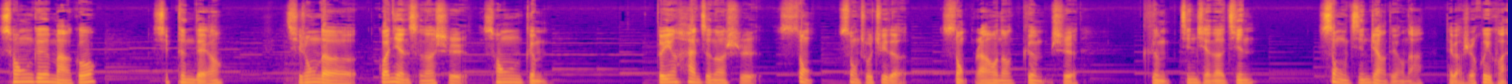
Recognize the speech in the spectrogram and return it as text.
송금하고싶은데 요。 其中的关键词呢是송 금， 对应汉字呢是送，送出去的送，然后呢금是금金钱的金，送金这样对应的啊，代表是汇款。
